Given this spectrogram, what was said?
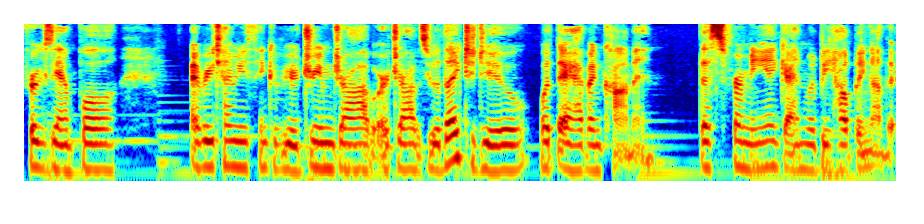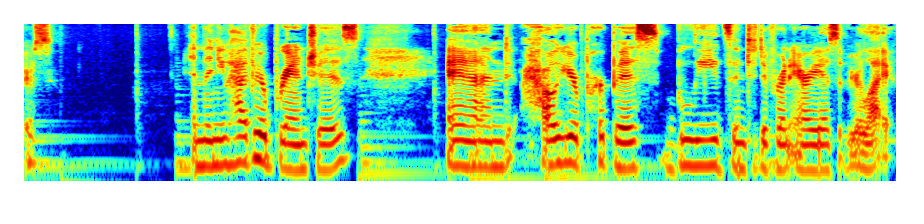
for example, every time you think of your dream job or jobs you would like to do, what they have in common. This, for me, again, would be helping others. And then you have your branches and how your purpose bleeds into different areas of your life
